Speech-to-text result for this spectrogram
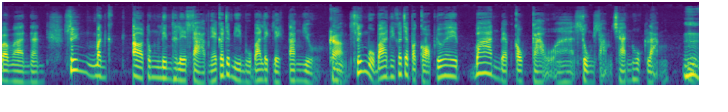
ประมาณนั้น ซึ่งมันเอ่อตรงริมทะเลสาบเนี่ยก็จะมีหมู่บ้านเล็ก ๆ ตั้งอยู่ครับอืมซึ่งหมู่บ้านนี้ก็จะประกอบด้วยบ้านแบบเก่าๆอะสูงสามชั้นหกหลัง อืม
